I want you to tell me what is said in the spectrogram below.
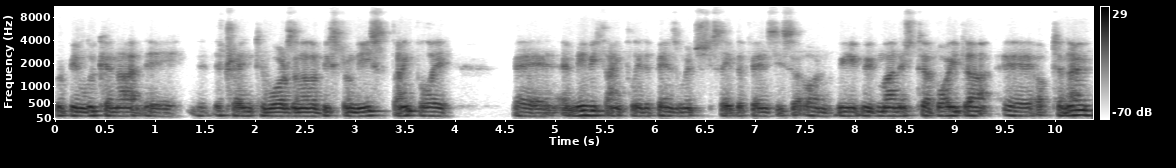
We've been looking at the, the, the trend towards another beast from the east. Thankfully, uh, and maybe thankfully depends on which side the fence you sit on. We, we've managed to avoid that uh, up to now.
